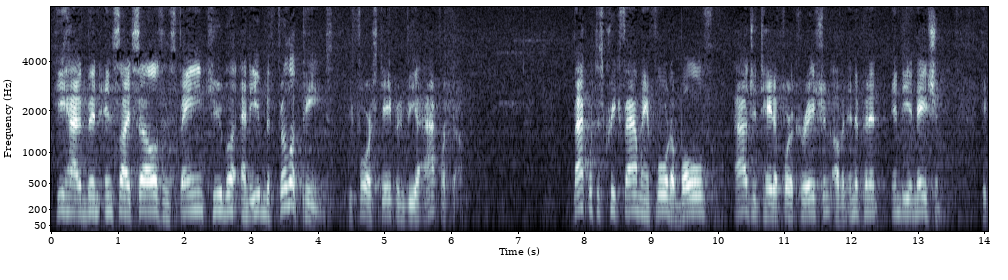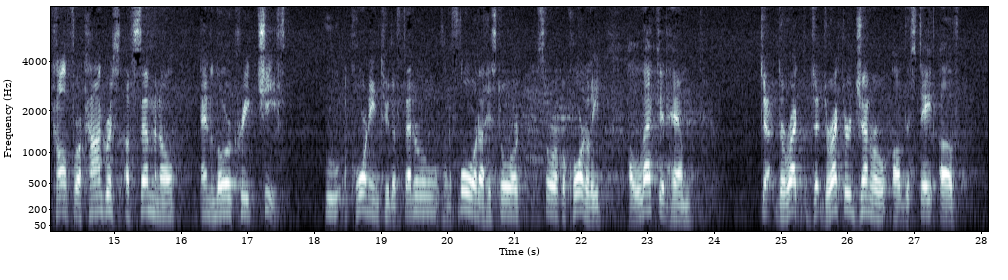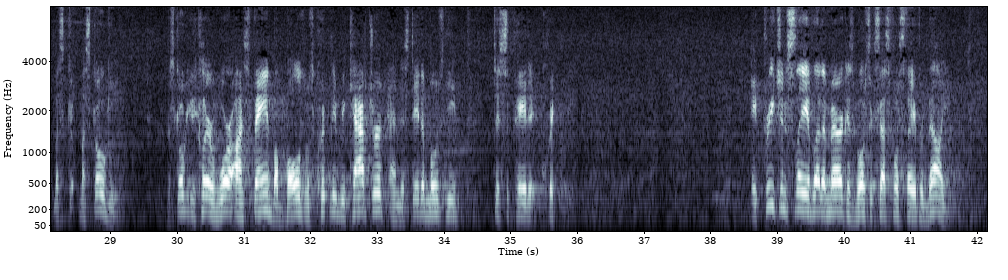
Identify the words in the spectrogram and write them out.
he had been inside cells in Spain, Cuba, and even the Philippines before escaping via Africa. Back with his Creek family in Florida, Bowles agitated for the creation of an independent Indian nation. He called for a Congress of Seminole and Lower Creek chiefs, who, according to the federal, the Florida Historic, Historical Quarterly, elected him direct, Director General of the state of Muskogee. Muskogee declared war on Spain, but Bowles was quickly recaptured and the state of Muskogee dissipated quickly. A preaching slave led America's most successful slave rebellion.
